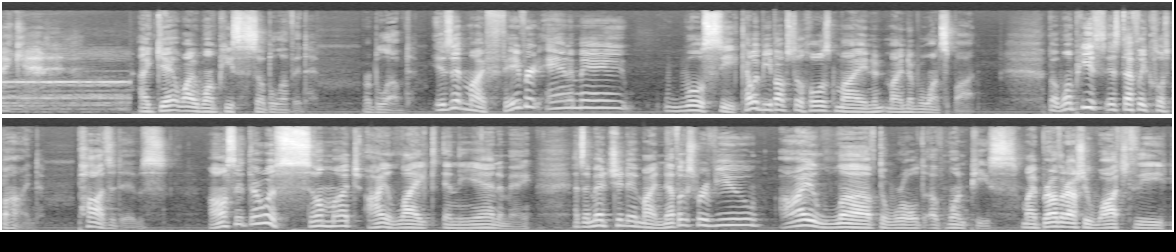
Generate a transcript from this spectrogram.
I get it. I get why One Piece is so beloved. Or beloved. Is it my favorite anime? We'll see. Cowboy Bebop still holds my my number one spot. But One Piece is definitely close behind. Positives. Honestly, there was so much I liked in the anime. As I mentioned in my Netflix review, I love the world of One Piece. My brother actually watched the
